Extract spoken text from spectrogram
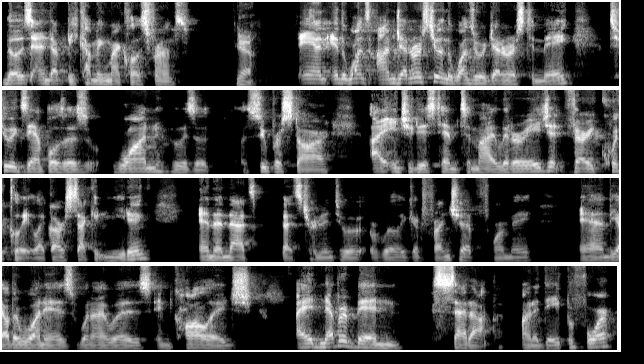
those end up becoming my close friends. Yeah. And, and the ones I'm generous to and the ones who are generous to me, two examples is one who is a, a superstar. I introduced him to my literary agent very quickly, like our second meeting. And then that's that's turned into a, a really good friendship for me. And the other one is when I was in college, I had never been set up on a date before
